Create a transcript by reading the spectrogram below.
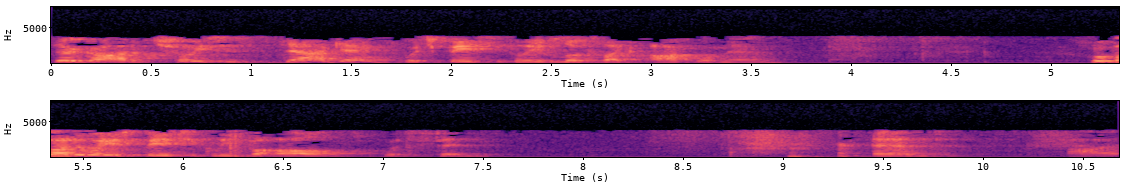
Their god of choice is Dagon, which basically looks like Aquaman, who, by the way, is basically Baal with fin. and uh,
